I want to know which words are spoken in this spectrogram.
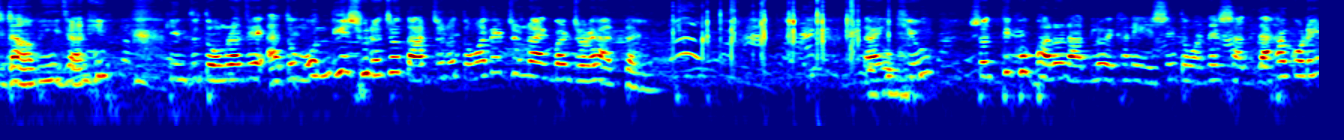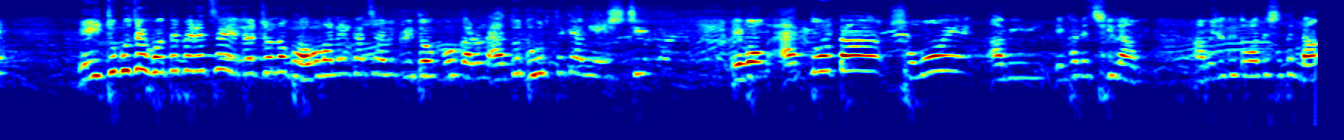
সেটা আমি জানি। কিন্তু তোমরা যে এত মন দিয়ে শুনেছো, তার জন্য তোমাদের জন্য একবার জোরে হাততালি থ্যাংক ইউ সত্যি খুব ভালো লাগল এখানে এসে তোমাদের সাথে দেখা করে। এইটুকু যে হতে পেরেছে, এটার জন্য ভগবানের কাছে আমি কৃতজ্ঞ, কারণ এত দূর থেকে আমি এসেছি এবং এতটা সময় আমি এখানে ছিলাম। আমি যদি তোমাদের সাথে না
